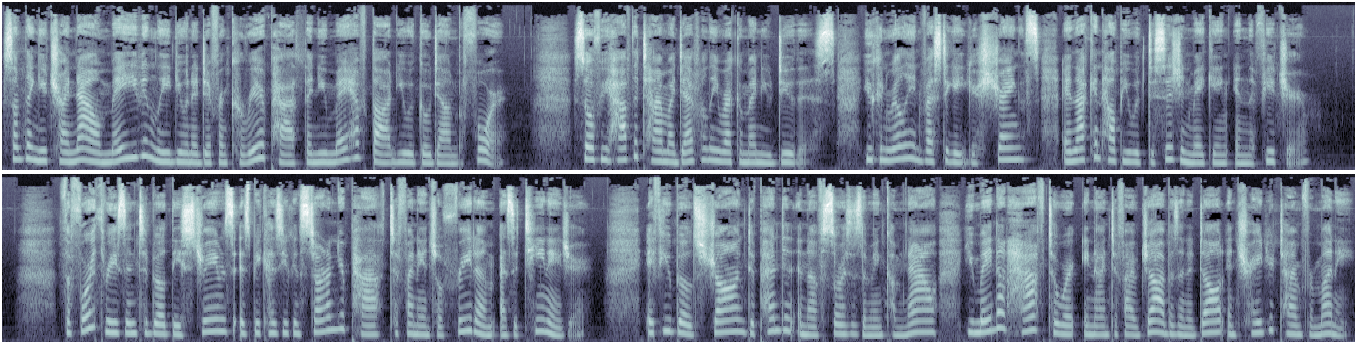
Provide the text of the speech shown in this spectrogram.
Something you try now may even lead you in a different career path than you may have thought you would go down before. So, if you have the time, I definitely recommend you do this. You can really investigate your strengths, and that can help you with decision making in the future. The fourth reason to build these streams is because you can start on your path to financial freedom as a teenager. If you build strong, dependent enough sources of income now, you may not have to work a 9 to 5 job as an adult and trade your time for money.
